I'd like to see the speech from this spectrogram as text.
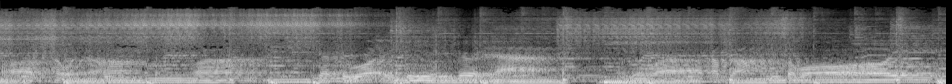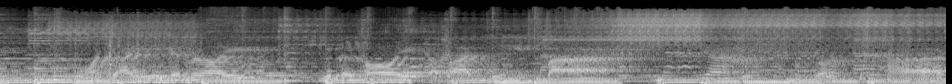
เริ่มขอโทษน้องว่าจะตัวไอ้คืนเดินลาหรือว่ากำลังสวอยหัวใจเป็นรอยยิ่งเคยคอยกับบ้านที่ป่ายากตัวขาด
